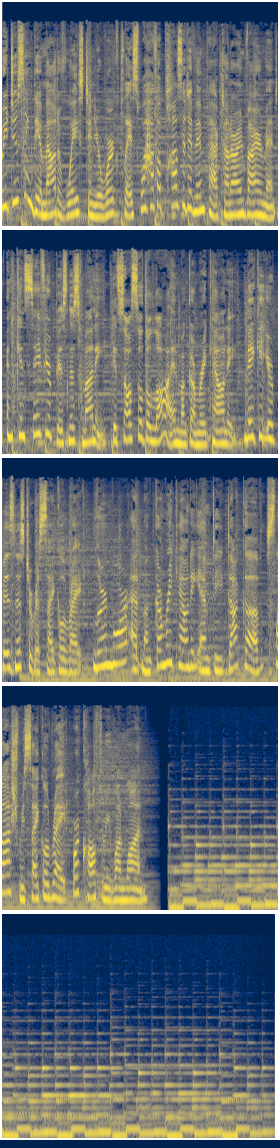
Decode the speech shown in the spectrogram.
Reducing the amount of waste in your workplace will have a positive impact on our environment and can save your business money. It's also the law in Montgomery County. Make it your business to recycle right. Learn more at montgomerycountymd.gov slash recycle right or call 311.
